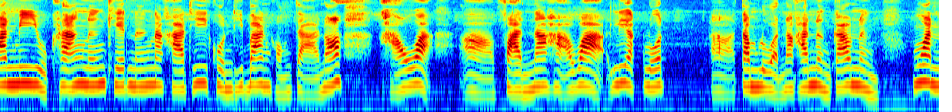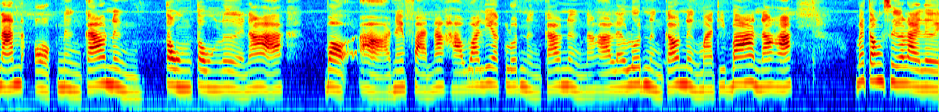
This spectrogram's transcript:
มันมีอยู่ครั้งนึงเคสนึงนะคะ ที่คนที่บ้านของจ๋าเนาะเขาอะฝันนะคะว่าเรียกรถตำรวจนะคะ 191 งวดนั้นออก 191 ตรงๆเลยนะคะบอกอ่าในฝันนะคะว่าเรียกรถ 191 นะคะ แล้วรถ 191 มาที่บ้านนะคะ ไม่ต้องซื้ออะไรเลย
